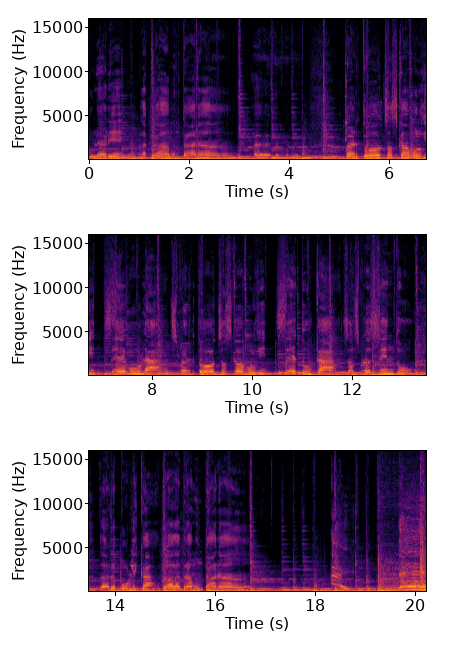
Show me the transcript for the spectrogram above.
volaré amb la tramuntana. Per tots els que vulguin ser volats per tots els que vulguin ser tocats els presento la república de la tramuntana Ei! Eh,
